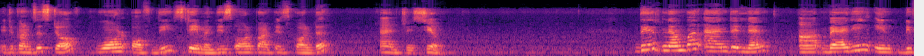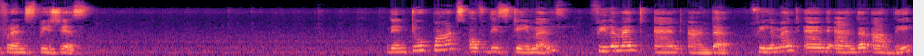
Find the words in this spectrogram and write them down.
It consists of whorl of the stamen. This all part is called the androecium their number and length are varying in different species Then two parts of the stamens, filament and anther. Filament and anther are the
